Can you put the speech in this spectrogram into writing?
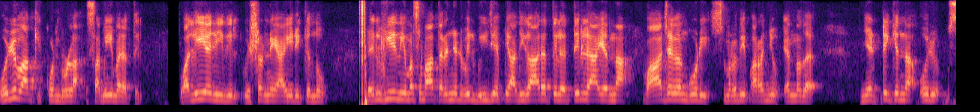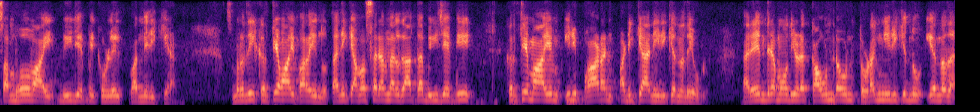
ഒഴിവാക്കിക്കൊണ്ടുള്ള സമീപനത്തിൽ വലിയ രീതിയിൽ വിഷണ്ണയായിരിക്കുന്നു. ഡൽഹി നിയമസഭാ തെരഞ്ഞെടുപ്പിൽ ബി ജെ പി അധികാരത്തിലെത്തില്ല എന്ന വാചകം കൂടി സ്മൃതി പറഞ്ഞു എന്നത് ഞെട്ടിക്കുന്ന ഒരു സംഭവമായി ബി ജെ പിക്കുള്ളിൽ വന്നിരിക്കുകയാണ്. സ്മൃതി കൃത്യമായി പറയുന്നു തനിക്ക് അവസരം നൽകാത്ത ബി ജെ പി കൃത്യമായും ഇനി പാടൻ പഠിക്കാനിരിക്കുന്നതേ ഉള്ളൂ നരേന്ദ്രമോദിയുടെ കൗണ്ട് ഡൗൺ തുടങ്ങിയിരിക്കുന്നു എന്നത്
